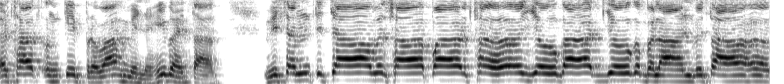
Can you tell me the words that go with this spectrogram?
अर्थात उनके प्रवाह में नहीं बहता। विसंत चावसा पार्थ योगाद्योग बलान्विता।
